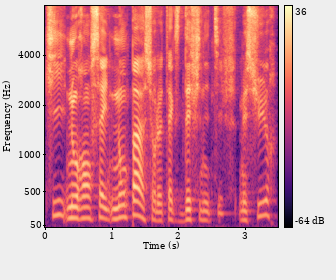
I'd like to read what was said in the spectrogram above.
qui nous renseignent non pas sur le texte définitif, mais sur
